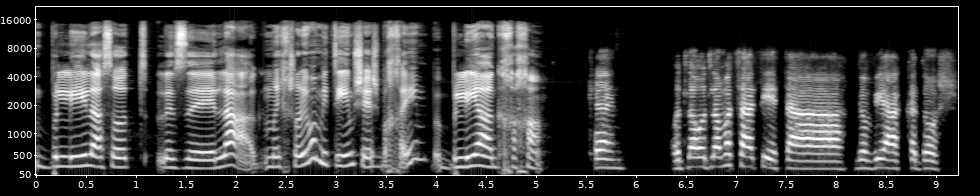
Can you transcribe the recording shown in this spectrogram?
בלי לעשות לזה לעג. מכשולים אמיתיים שיש בחיים בלי ההגחכה. כן. עוד לא, עוד לא מצאתי את הגביע הקדוש.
